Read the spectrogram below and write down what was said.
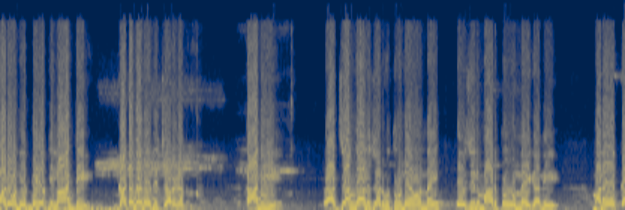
మరో నిర్భయకి ఇలాంటి ఘటన అనేది జరగదు. కానీ రాజ్యాంగాలు జరుగుతూనే ఉన్నాయి పేజీలు మారుతూ ఉన్నాయి కానీ మన యొక్క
